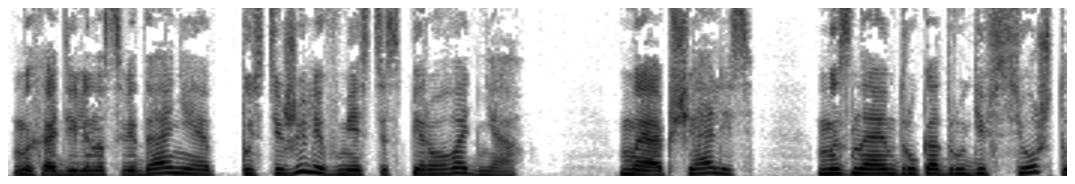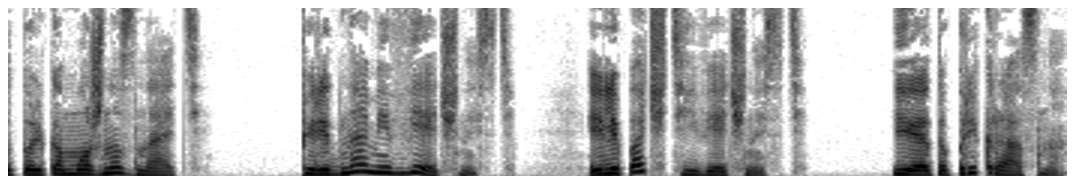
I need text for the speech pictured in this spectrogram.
Мы ходили на свидания, пусть и жили вместе с первого дня. Мы общались, мы знаем друг о друге все, что только можно знать. Перед нами вечность. Или почти вечность. И это прекрасно.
